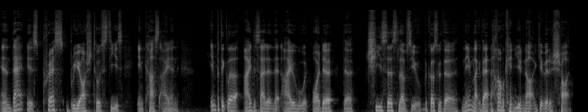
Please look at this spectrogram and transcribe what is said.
And that is pressed brioche toasties in cast iron in particular, I decided that I would order the Cheeses Loves You because with a name like that, how can you not give it a shot?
